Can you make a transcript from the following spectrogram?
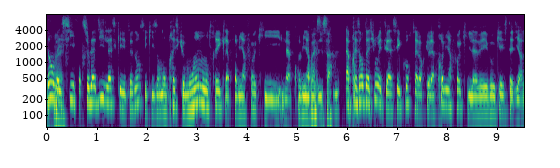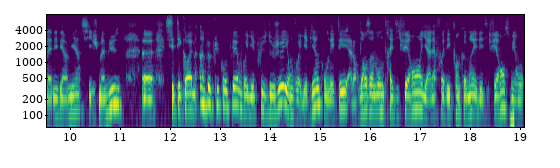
Non, Ouais. mais si. enfin, cela dit, là, ce qui est étonnant, c'est qu'ils en ont presque moins montré que la première fois qu'ils, la première, ouais, c'est ça. la présentation était assez courte, alors que la première fois qu'ils l'avaient évoqué, c'est-à-dire l'année dernière, si je m'abuse, euh, c'était quand même un peu plus complet. On voyait plus de jeux et on voyait bien qu'on était, alors dans un monde très différent. Il y a à la fois des points communs et des différences, mais on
